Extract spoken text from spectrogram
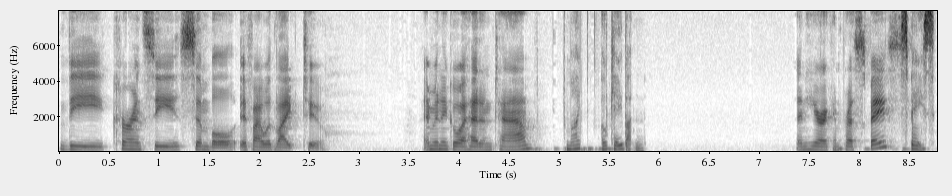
the currency symbol if I would like to. I'm going to go ahead and tab. My OK button. And here I can press space. Space.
